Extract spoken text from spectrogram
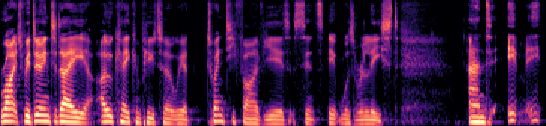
Right, we're doing today OK Computer. We had 25 years since it was released. And it, it, it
